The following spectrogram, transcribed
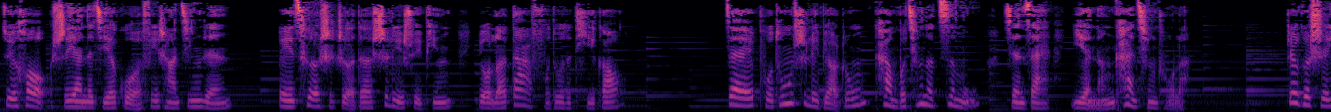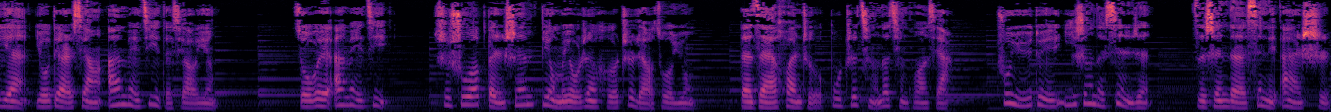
最后实验的结果非常惊人，被测试者的视力水平有了大幅度的提高，在普通视力表中看不清的字母，现在也能看清楚了。这个实验有点像安慰剂的效应。所谓安慰剂，是说本身并没有任何治疗作用，但在患者不知情的情况下。出于对医生的信任、自身的心理暗示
